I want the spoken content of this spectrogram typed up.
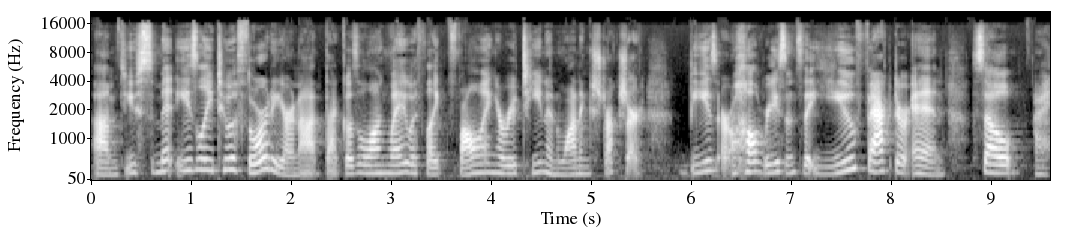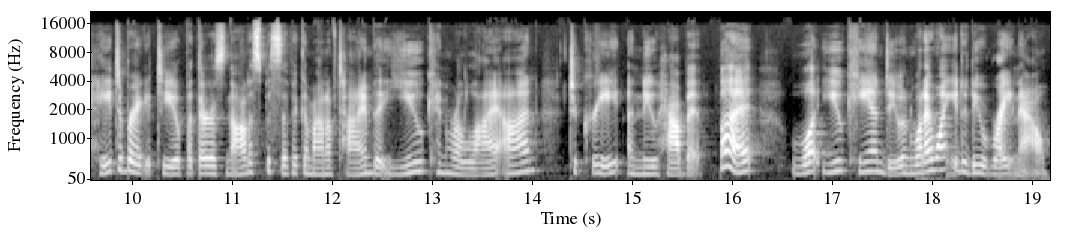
Um, do you submit easily to authority or not? That goes a long way with like following a routine and wanting structure. These are all reasons that you factor in. So I hate to break it to you, but there is not a specific amount of time that you can rely on to create a new habit. But what you can do and what I want you to do right now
